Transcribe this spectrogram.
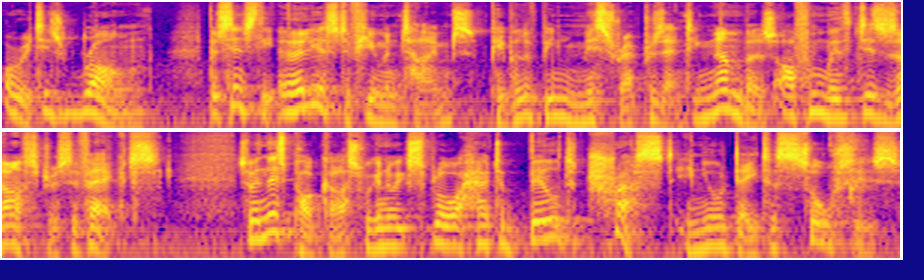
or it is wrong. But since the earliest of human times, people have been misrepresenting numbers, often with disastrous effects. So, in this podcast, we're going to explore how to build trust in your data sources,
